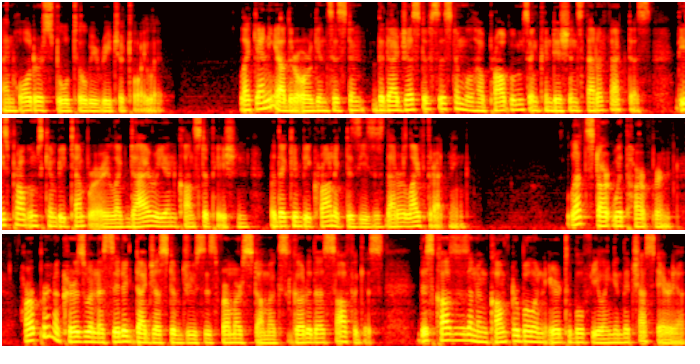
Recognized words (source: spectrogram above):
and hold our stool till we reach a toilet. Like any other organ system, the digestive system will have problems and conditions that affect us. These problems can be temporary, like diarrhea and constipation, or they can be chronic diseases that are life threatening. Let's start with heartburn. Heartburn occurs when acidic digestive juices from our stomachs go to the esophagus. This causes an uncomfortable and irritable feeling in the chest area,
